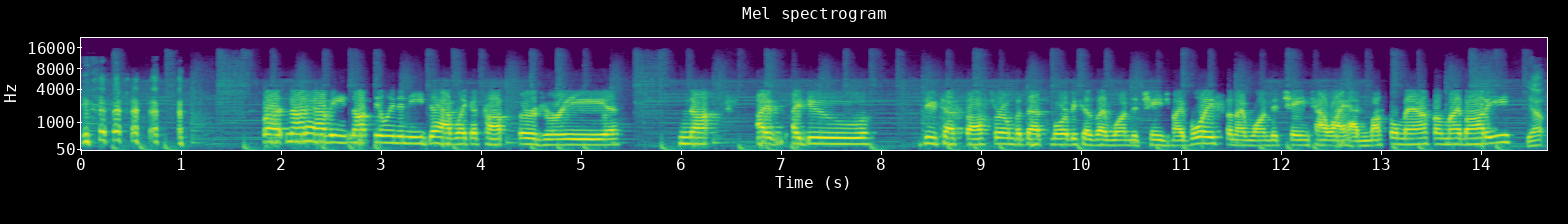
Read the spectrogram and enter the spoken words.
but not having not feeling the need to have like a top surgery not i i do do testosterone but that's more because i wanted to change my voice and i wanted to change how i had muscle mass on my body yep.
